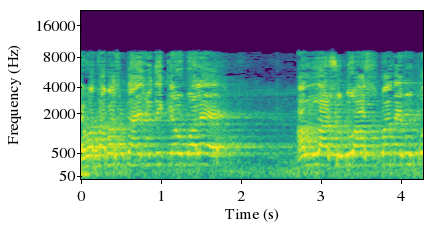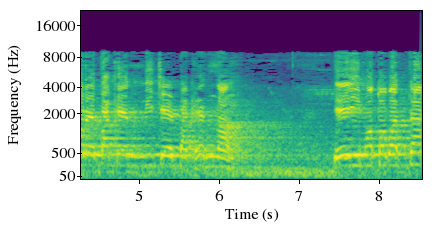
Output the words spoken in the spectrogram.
এমত অবস্থায় যদি কেউ বলে, আল্লাহ শুধু আসমানের উপরে থাকেন, নিচে থাকেন না। এই মতবাদটা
